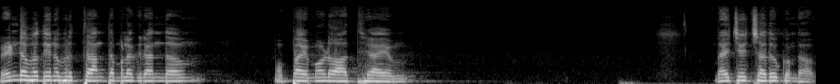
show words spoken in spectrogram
రెండవ దినవృత్తాంతముల గ్రంథం ముప్పై మూడో అధ్యాయం. దయచేసి చదువుకుందాం.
